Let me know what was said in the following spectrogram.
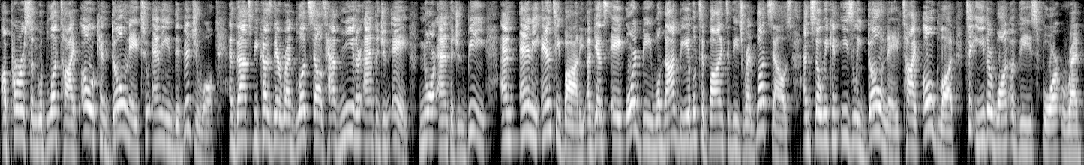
A person with blood type O can donate to any individual, and that's because their red blood cells have neither antigen A nor antigen B, and any antibody against A or B will not be able to bind to these red blood cells. And so we can easily donate type O blood to either one of these four red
